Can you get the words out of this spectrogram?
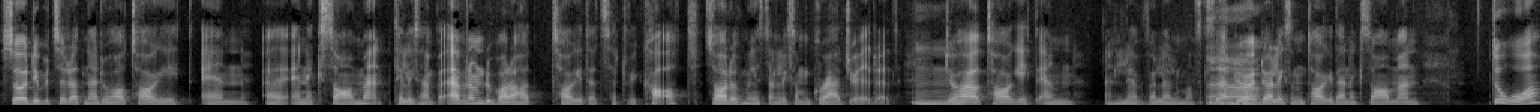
Så det betyder att när du har tagit en, eh, en examen, till exempel, även om du bara har tagit ett certifikat, så har du åtminstone liksom graduated. Du har tagit en, en level, eller vad man ska säga. Du, har- du har liksom tagit en examen. Då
